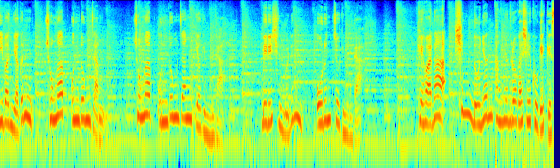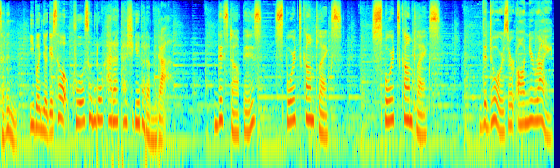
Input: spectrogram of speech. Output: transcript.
이번 역은 종합운동장, 종합운동장역입니다. 내리실 문은 오른쪽입니다. 개화나 신노년 방면으로 가실 고객께서는 이번 역에서 9호선으로 갈아타시기 바랍니다. This stop is Sports Complex. Sports Complex. The doors are on your right.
